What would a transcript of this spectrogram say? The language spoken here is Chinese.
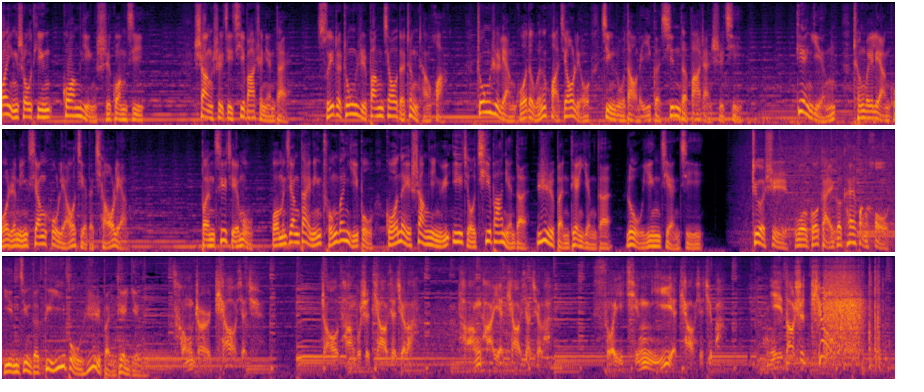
欢迎收听《光影时光机》。上世纪七八十年代，随着中日邦交的正常化，中日两国的文化交流进入到了一个新的发展时期，电影成为两国人民相互了解的桥梁。本期节目，我们将带您重温一部国内上映于一九七八年的日本电影的录音剪辑。这是我国改革开放后引进的第一部日本电影。从这儿跳下去，赵仓不是跳下去了，唐塔也跳下去了，所以请你也跳下去吧。你倒是跳！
